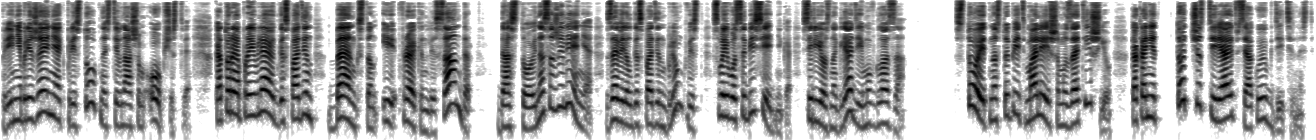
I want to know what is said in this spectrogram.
Пренебрежение к преступности в нашем обществе, которое проявляют господин Бэнкстон и Фрэкенли Сандер – «Достойно сожаления», — заверил господин Блюмквист своего собеседника, серьезно глядя ему в глаза. «Стоит наступить малейшему затишью, как они тотчас теряют всякую бдительность.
